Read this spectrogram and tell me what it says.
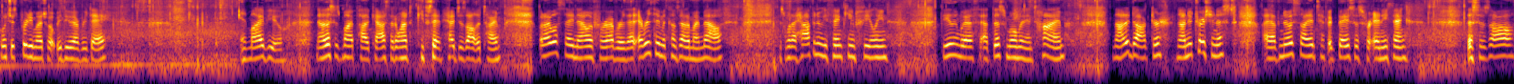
which is pretty much what we do every day, in my view. Now, this is my podcast. I don't have to keep saying hedges all the time. But I will say now and forever that everything that comes out of my mouth is what I happen to be thinking, feeling, dealing with at this moment in time. Not a doctor, not a nutritionist. I have no scientific basis for anything. This is all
